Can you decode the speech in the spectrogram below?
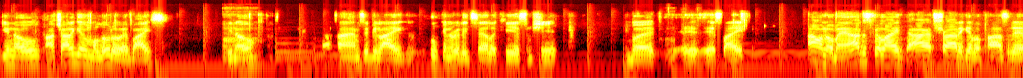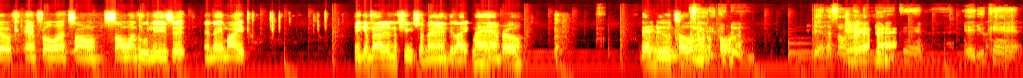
you know, I try to give them a little advice. You know, Mhm. Sometimes it'd be like, who can really tell a kid some shit? But it, it's like, I don't know, man. I just feel like I try to give a positive influence on someone who needs it, and they might think about it in the future, man. Be like, man, bro, that dude told That's me before. Yeah, that's all Yeah, man. do. You can't, yeah, you can't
